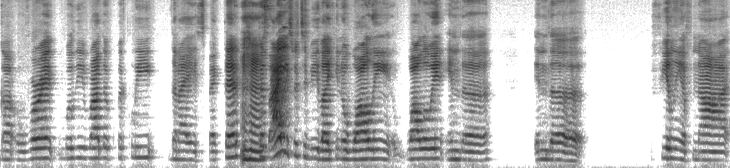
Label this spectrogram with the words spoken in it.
got over it really rather quickly than I expected. Because I used to be like you know wallowing wallowing in the in the feeling of not.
